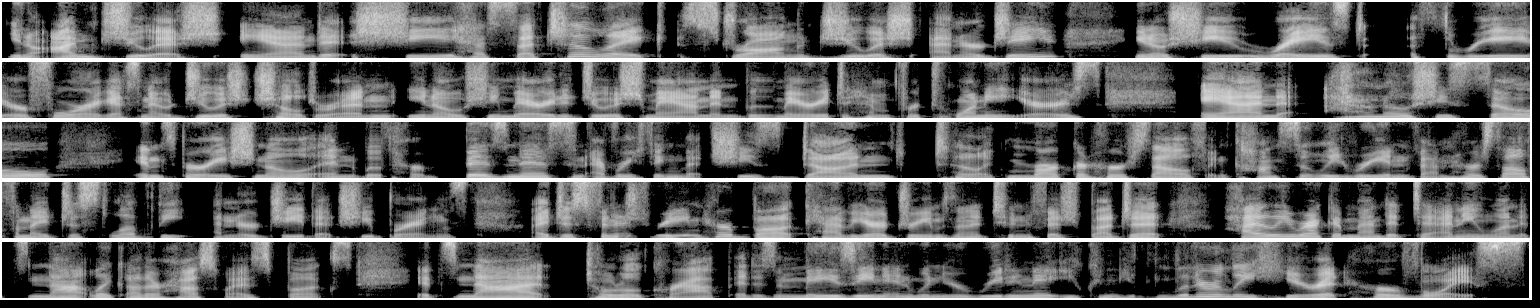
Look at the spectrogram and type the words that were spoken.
you know, I'm Jewish and she has such a like strong Jewish energy. You know, she raised three or four, I guess now, Jewish children. You know, she married a Jewish man and was married to him for 20 years. And I don't know, she's so inspirational and with her business and everything that she's done to like market herself and constantly reinvent herself. And I just love the energy that she brings. I just finished reading her book, Caviar Dreams on a Tuna Fish Budget. Highly recommend it to anyone. It's not like other housewives books, it's not total crap. It is amazing. And when you're reading it, you can literally hear it, her voice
